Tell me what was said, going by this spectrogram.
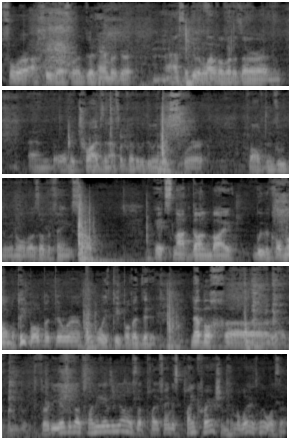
for achila, for a good hamburger. It has to do with a lot of avodah and, and all the tribes in Africa that were doing this were involved in voodoo and all those other things. So it's not done by we would call normal people, but there were always people that did it. Nebuch, uh, 30 years ago, 20 years ago, was that play, famous plane crash in the Himalayas. Where was that?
